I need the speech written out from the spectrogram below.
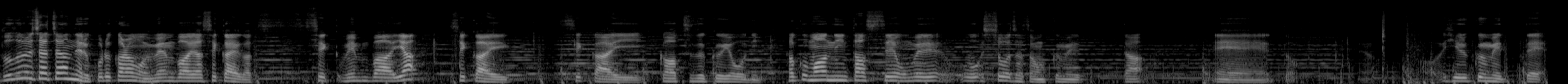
ドドルチャチャンネルこれからもメンバーや世界がせメンバーや世界世界が続くように100万人達成おめでを視聴者さんも含めたえー、っと含めて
